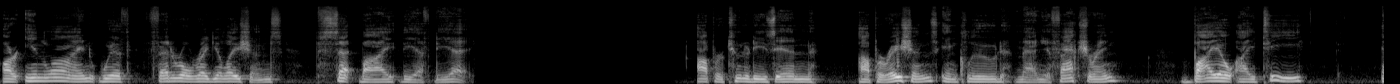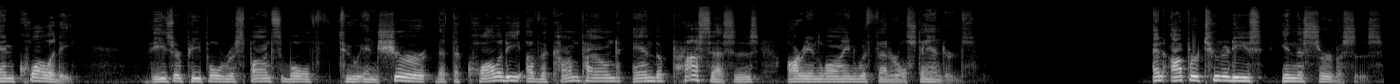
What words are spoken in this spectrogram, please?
are in line with federal regulations set by the FDA. Opportunities in operations include manufacturing, bio-IT, and quality. These are people responsible to ensure that the quality of the compound and the processes are in line with federal standards. And opportunities in the services.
